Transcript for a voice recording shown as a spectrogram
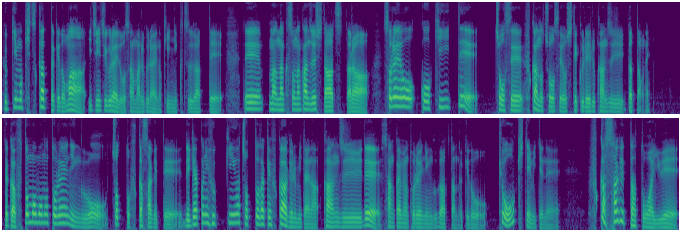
腹筋もきつかったけど、まあ、1日ぐらいで収まるぐらいの筋肉痛があって、で、まあ、なんかそんな感じでしたっつったら、それをこう聞いて、調整負荷の調整をしてくれる感じだったのねだから太もものトレーニングをちょっと負荷下げてで逆に腹筋はちょっとだけ負荷上げるみたいな感じで3回目のトレーニングがあったんだけど今日起きてみてね負荷下げたとはいえ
